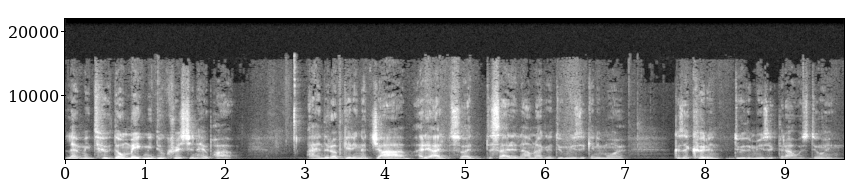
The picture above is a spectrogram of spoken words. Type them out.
let me do, don't make me do Christian hip hop. I ended up getting a job. I, I, so I decided I'm not going to do music anymore because I couldn't do the music that I was doing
